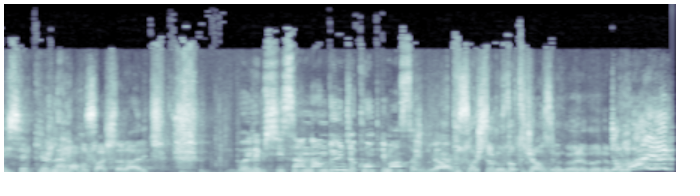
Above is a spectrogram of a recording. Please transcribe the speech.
Teşekkürler. Ama bu saçlar hariç. Böyle bir şey senden duyunca kompliman sayılıyor Bu artık. saçları uzatacağız değil mi? Böyle böyle böyle. Hayır!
